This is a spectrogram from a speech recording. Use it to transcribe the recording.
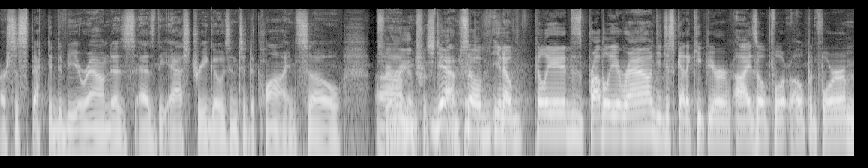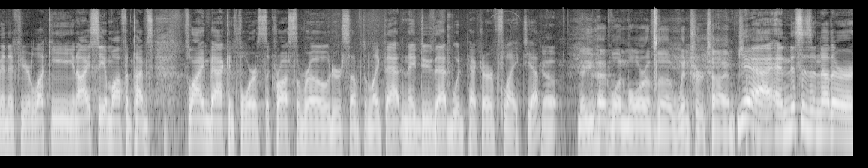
are suspected to be around as as the ash tree goes into decline. So. Very um, interesting. Yeah, so, you know, pileated is probably around. You just got to keep your eyes op for, open for them. And if you're lucky, you know, I see them oftentimes flying back and forth across the road or something like that, and they do that woodpecker flight. Yep. Yeah. Now you had one more of the winter time. Yeah, and this is another,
